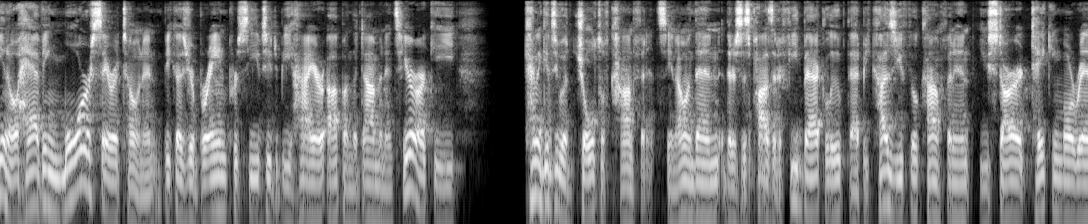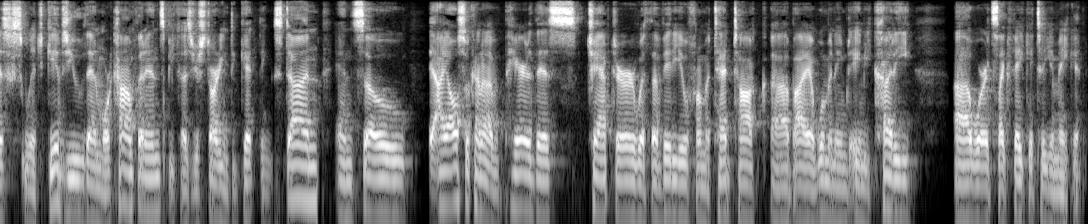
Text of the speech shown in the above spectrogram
you know, having more serotonin because your brain perceives you to be higher up on the dominance hierarchy kind of gives you a jolt of confidence, you know, and then there's this positive feedback loop that because you feel confident, you start taking more risks, which gives you then more confidence because you're starting to get things done. And so I also kind of pair this chapter with a video from a TED talk uh, by a woman named Amy Cuddy, uh, where it's like fake it till you make it.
